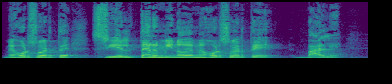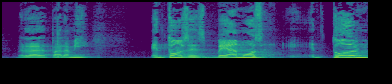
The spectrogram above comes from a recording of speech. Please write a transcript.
mejor suerte si el término de mejor suerte vale, ¿verdad? Para mí. Entonces, veamos todo el,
